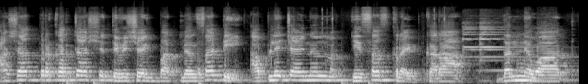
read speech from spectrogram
अशाच प्रकारच्या शेतीविषयक बातम्यांसाठी आपले चॅनल नक्की सबस्क्राईब करा. धन्यवाद.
